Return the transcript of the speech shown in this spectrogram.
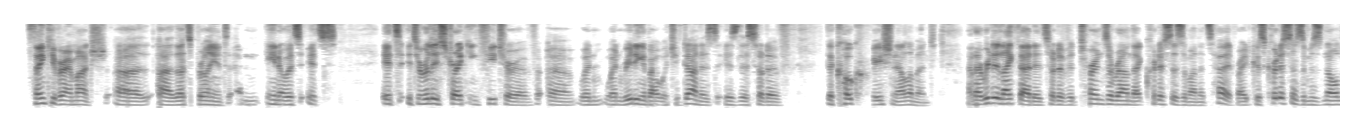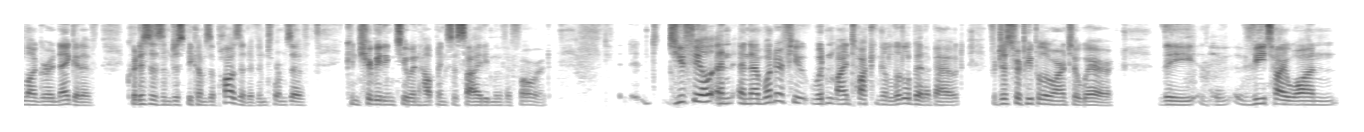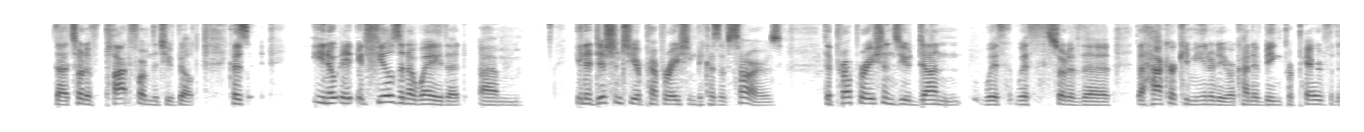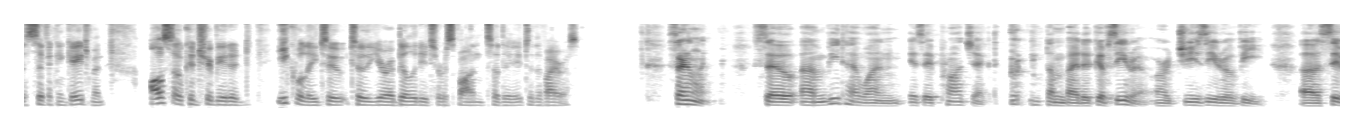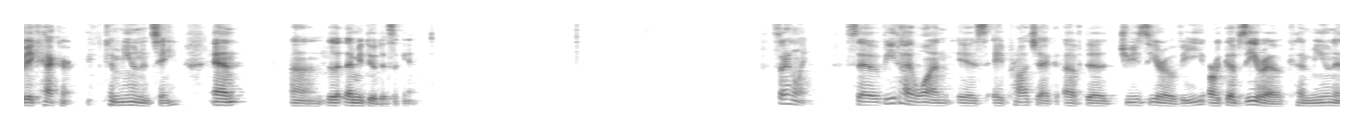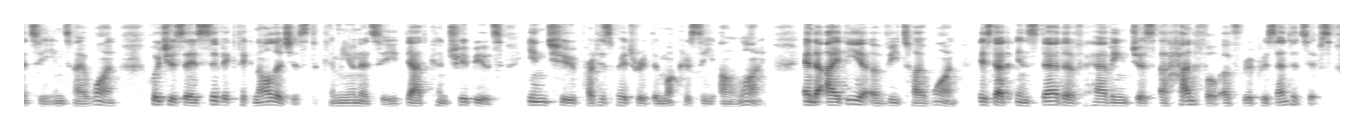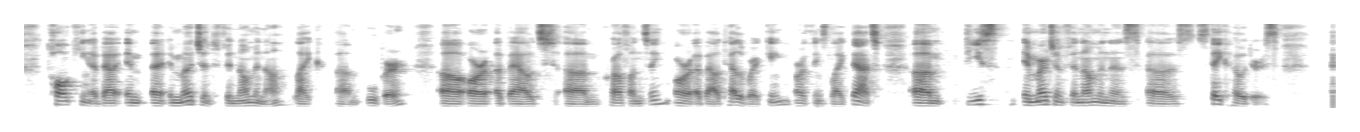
Thank you very much. Uh, uh, that's brilliant. And you know, it's it's it's it's a really striking feature of uh, when when reading about what you've done is is this sort of the co-creation element. And i really like that it sort of it turns around that criticism on its head right? Because criticism is no longer a negative. Criticism just becomes a positive in terms of contributing to and helping society move it forward. Do you feel and and i wonder if you wouldn't mind talking a little bit about for just for people who aren't aware the, the v taiwan that sort of platform that you've built? Because you know it, it feels in a way that um in addition to your preparation because of SARS, the preparations you've done with with sort of the the hacker community or kind of being prepared for the civic engagement also contributed equally to to your ability to respond to the to the virus. Certainly. So um, vTaiwan is a project done by the GovZero or G0V uh, civic hacker community. And um, let, let me do this again. Certainly. So vTaiwan is a project of the G0V or GovZero community in Taiwan, which is a civic technologist community that contributes into participatory democracy online. And the idea of vTaiwan is that instead of having just a handful of representatives talking about em uh, emergent phenomena like um, Uber uh, or about um, crowdfunding or about teleworking or things like that, um, these emergent phenomena uh, stakeholders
